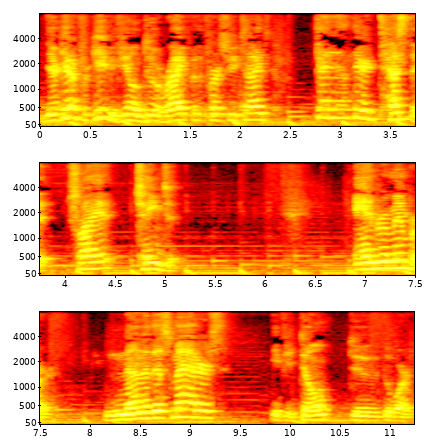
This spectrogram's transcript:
they're gonna forgive you if you don't do it right for the first few times. Get out there, test it, try it, change it. And remember, none of this matters if you don't do the work.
